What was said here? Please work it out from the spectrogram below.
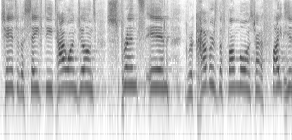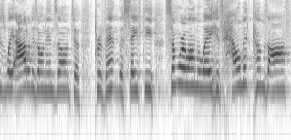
chance of a safety. Taiwan Jones sprints in, recovers the fumble, and is trying to fight his way out of his own end zone to prevent the safety. Somewhere along the way, his helmet comes off.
